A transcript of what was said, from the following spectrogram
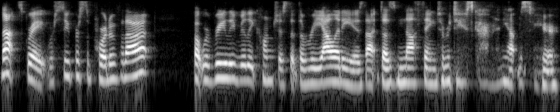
that's great. We're super supportive of that. But we're really, really conscious that the reality is that does nothing to reduce carbon in the atmosphere.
